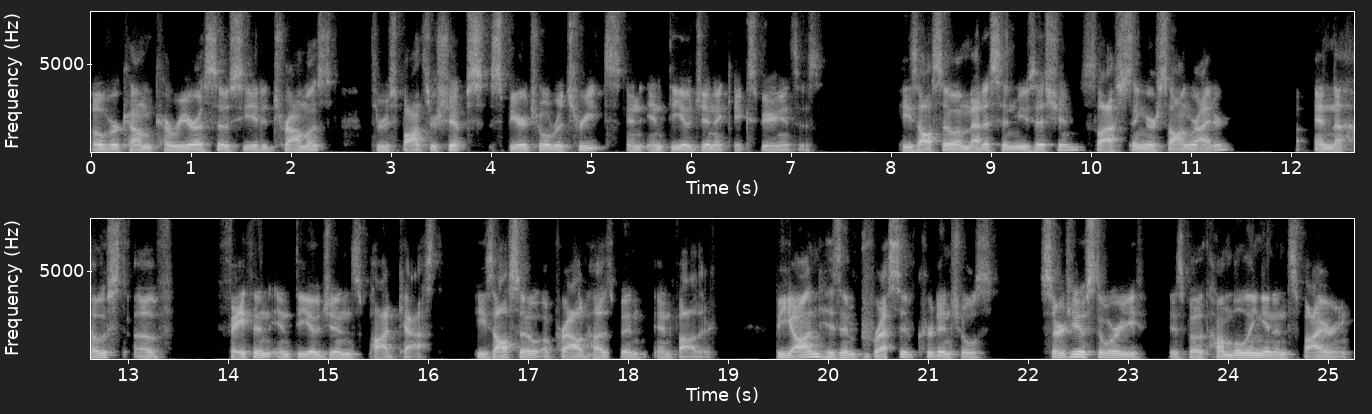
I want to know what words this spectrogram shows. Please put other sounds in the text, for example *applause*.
overcome career associated traumas through sponsorships, spiritual retreats, and entheogenic experiences. He's also a medicine musician slash singer songwriter and the host of Faith in Entheogens podcast. He's also a proud husband and father. Beyond his impressive credentials, Sergio's story is both humbling and inspiring.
